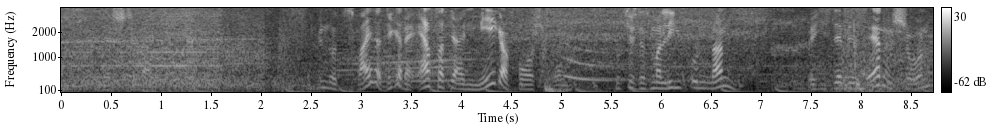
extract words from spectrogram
Das ist der Stelle Ich bin nur Zweiter. Digga, der Erste hat ja einen Mega-Vorsprung. Guckt euch das mal links unten an. Welches Level ist er denn schon?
